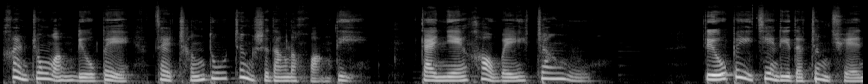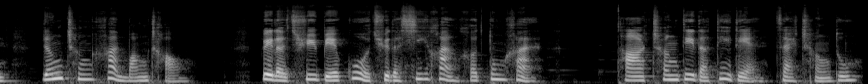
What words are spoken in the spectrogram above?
汉中王刘备在成都正式当了皇帝，改年号为张武。刘备建立的政权仍称汉王朝。为了区别过去的西汉和东汉，他称帝的地点在成都，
